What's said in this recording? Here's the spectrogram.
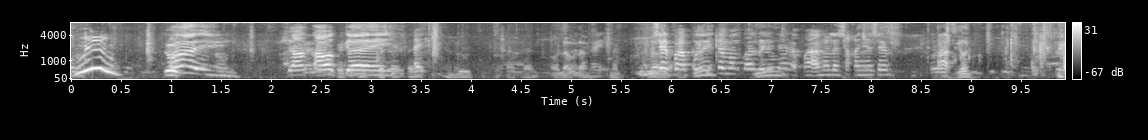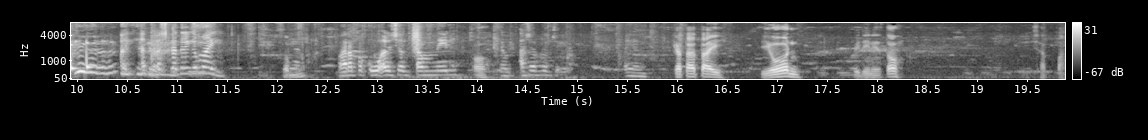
Ay! Shout out kay... Wala, wala. Sir, pa, pwede tayo magpaano yun, sir. Paano lang sa kanya, sir? Ah, Yun. ay, atras ka dali kamay. Para pakuha siya thumbnail. Oh. Asa pa siya? Ayun. Katatay. Yun. Pwede nito. Isa pa.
